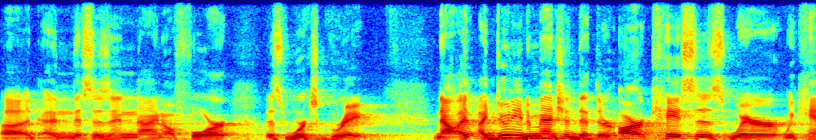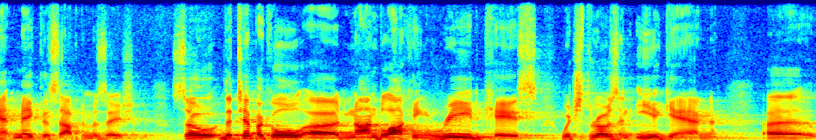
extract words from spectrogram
Uh, and this is in 904. This works great. Now, I, I, do need to mention that there are cases where we can't make this optimization. So the typical uh, non-blocking read case, which throws an E again, uh,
